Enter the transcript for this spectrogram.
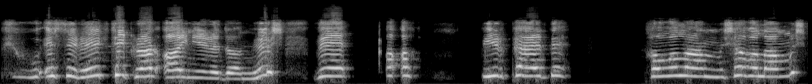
piu, eserek tekrar aynı yere dönmüş. Ve aa, bir perde havalanmış havalanmış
